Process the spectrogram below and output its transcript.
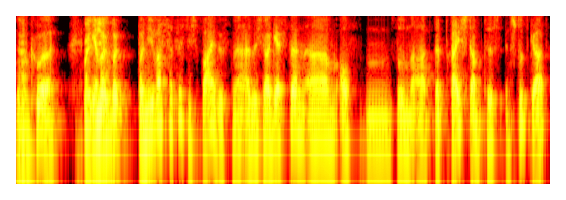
Ja. Cool. Bei ja, dir? Bei, bei, mir war es tatsächlich beides. Ne? Also ich war gestern ähm, auf m, so einer Art Web3-Stammtisch in Stuttgart.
